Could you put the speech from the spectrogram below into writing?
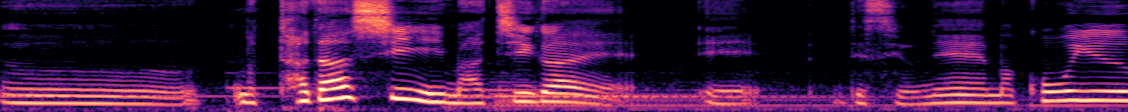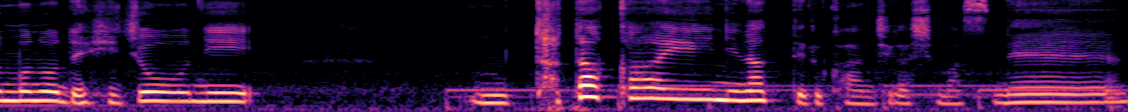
うん正しい間違ええ、ですよね、まあ、こういうもので非常に、うん、戦いになってる感じがしますね。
